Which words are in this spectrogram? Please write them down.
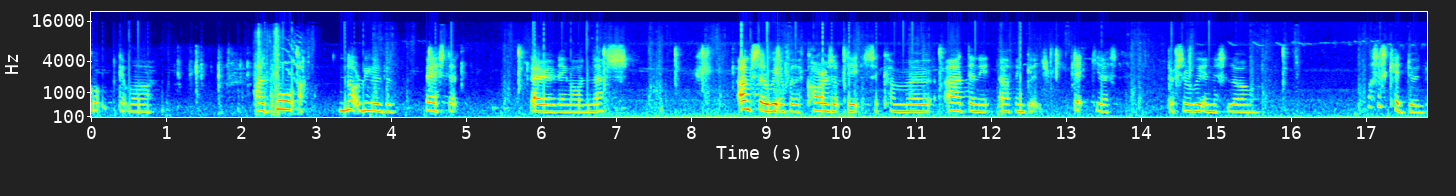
Go get my I don't I'm not really the best at building on this. I'm still waiting for the cars updates to come out. I didn't. I think it's ridiculous. They're still waiting this long. What's this kid doing?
